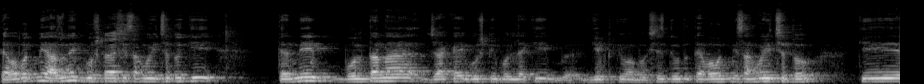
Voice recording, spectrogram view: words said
त्याबाबत मी अजून एक गोष्ट अशी सांगू इच्छितो की त्यांनी बोलताना ज्या काही गोष्टी बोलल्या की गिफ्ट किंवा बक्षीस देऊ तर त्याबाबत मी सांगू इच्छितो की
